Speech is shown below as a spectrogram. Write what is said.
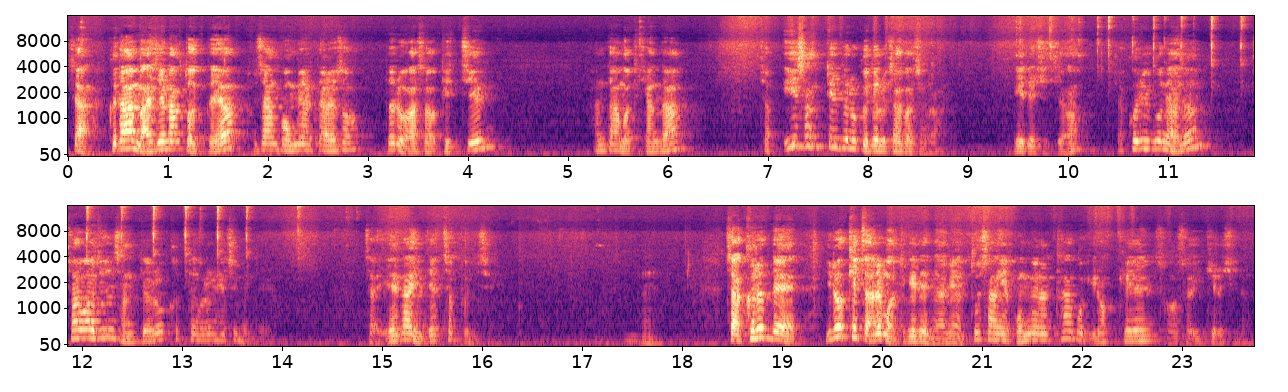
자, 그 다음 마지막도 어때요? 투상 복면을 따라서 들어와서 빗질 한 다음 어떻게 한다? 자, 이 상태대로 그대로 잡아줘라. 이해되시죠? 자, 그리고 나는 잡아준 상태로 커팅을 해주면 돼요. 자, 얘가 이제 첫 번째. 음. 자, 그런데 이렇게 자르면 어떻게 되냐면 두상의 곡면을 타고 이렇게 서서히 길어지는 거예요.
